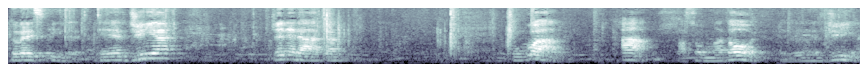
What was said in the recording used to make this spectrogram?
dovrei scrivere, energia generata uguale alla sommatoria dell'energia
